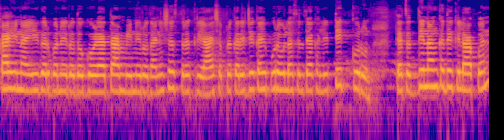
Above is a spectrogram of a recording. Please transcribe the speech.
काही नाही. गर्भनिरोधक गोळ्या तांबी निरोध आणि शस्त्रक्रिया अशा प्रकारे जे काही पुरवलं असेल त्याखाली टिक करून त्याचा दिनांक देखील आपण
